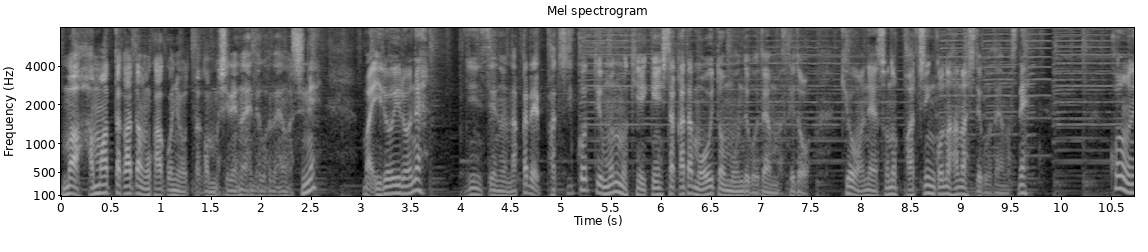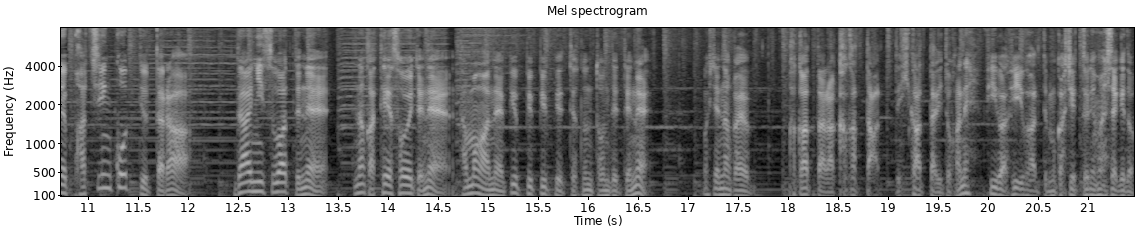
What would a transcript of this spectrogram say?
まあハマった方も過去におったかもしれないでございますしね。まあいろいろね、人生の中でパチンコっていうものも経験した方も多いと思うんでございますけど、今日はね、そのパチンコの話でございますね。このね、パチンコって言ったら、台に座ってね、なんか手添えてね、球がね、ピュッピュッピュッピュッって飛んでってね、そしてなんか、かかったらかかったって光ったりとかね、フィーバーフィーバーって昔言っておりましたけど、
